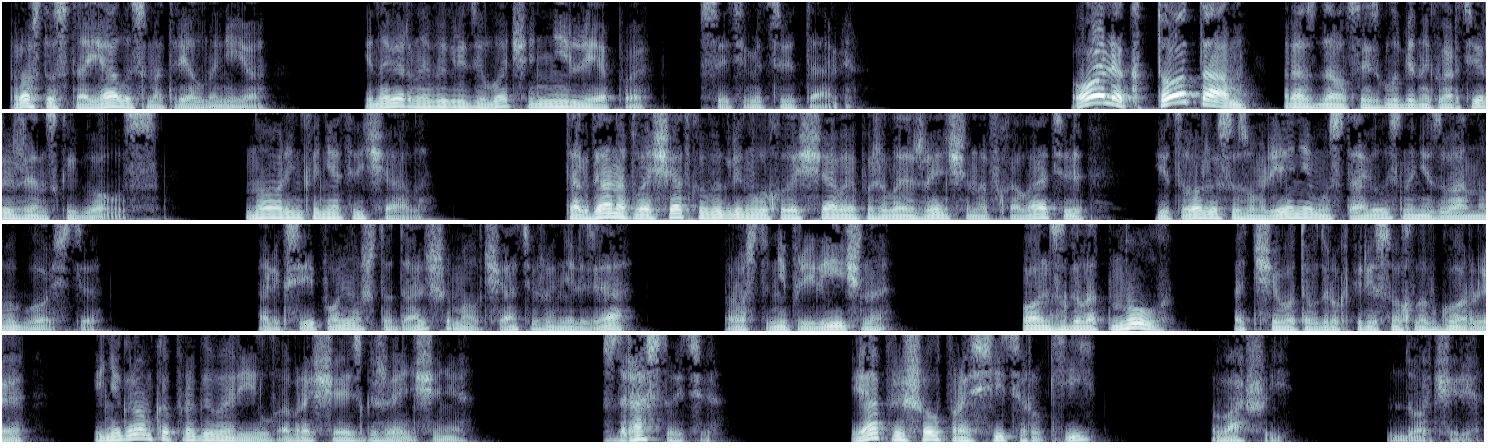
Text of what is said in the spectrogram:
просто стоял и смотрел на нее и, наверное, выглядел очень нелепо с этими цветами. «Оля, кто там?» — раздался из глубины квартиры женский голос. Но Оленька не отвечала. Тогда на площадку выглянула худощавая пожилая женщина в халате и тоже с изумлением уставилась на незваного гостя. Алексей понял, что дальше молчать уже нельзя. Просто неприлично. Он сглотнул от чего то вдруг пересохло в горле, и негромко проговорил, обращаясь к женщине. «Здравствуйте. Я пришел просить руки вашей дочери».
